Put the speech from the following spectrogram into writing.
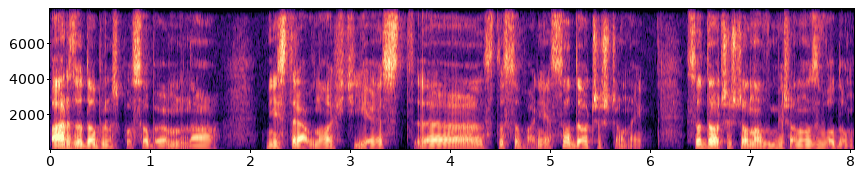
bardzo dobrym sposobem na niestrawność jest e, stosowanie sody oczyszczonej. Sodę oczyszczoną wymieszaną z wodą.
